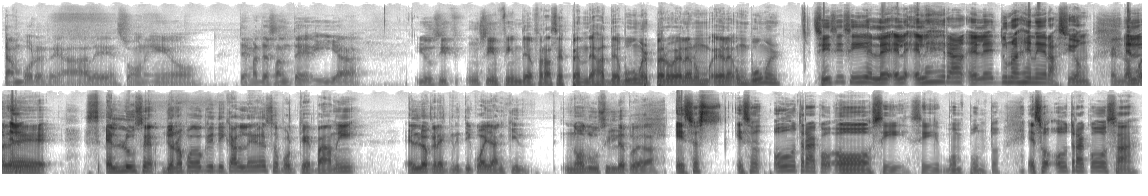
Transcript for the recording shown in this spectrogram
tambores reales, soneos, temas de santería y un, un sinfín de frases pendejas de boomer, pero él, era un, él es un boomer. Sí, sí, sí. Él, él- él es, era- él es de una generación. Él no Él- puede. Él luce. Yo no puedo criticarle eso porque para mí es lo que le critico a Yankee. No lucir de tu edad. Eso es, eso es otra cosa. Oh, sí, sí, buen punto. Eso es otra cosa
